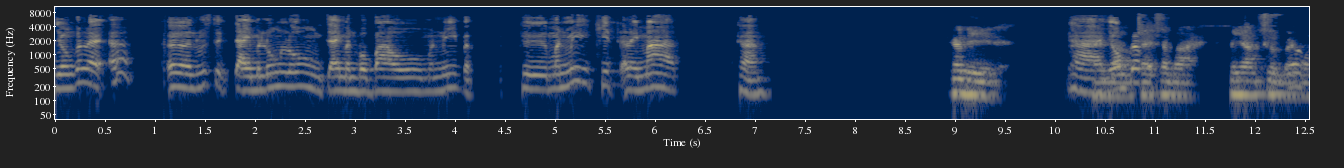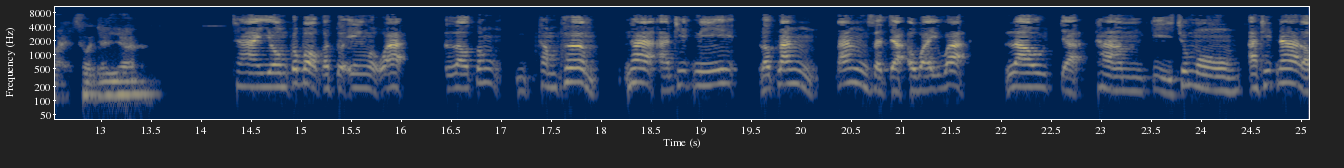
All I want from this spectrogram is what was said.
โยมก็เลย เออเออรู้สึกใจมันโล่งๆ ใจมันเบาๆ มันไม่แบบ คือมันไม่คิดอะไรมากค่ะก็ดีค่ะโยมก็ใจสบายพยายามสวดบ่อยๆสวดเยอะๆใช่โยมก็บอกกับตัวเองบอกว่า เราต้องทำเพิ่มถ้าอาทิตย์นี้เราตั้งตั้งสัจจะเอาไว้ว่าเราจะทำกี่ชั่วโมง อาทิตย์หน้าเรา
